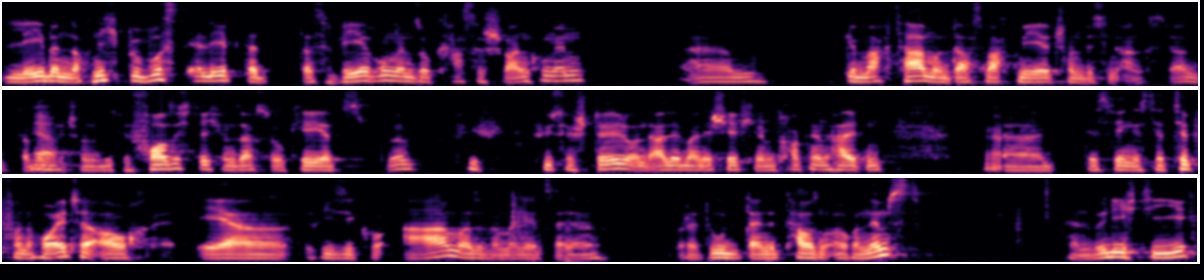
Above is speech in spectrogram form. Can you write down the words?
Leben noch nicht bewusst erlebt, dass, dass Währungen so krasse Schwankungen ähm, gemacht haben und das macht mir jetzt schon ein bisschen Angst. Ja? Da bin ja. ich jetzt schon ein bisschen vorsichtig und sagst, so, okay, jetzt ne, Füße still und alle meine Schäfchen im Trocknen halten. Ja. Äh, deswegen ist der Tipp von heute auch eher risikoarm. Also wenn man jetzt eine oder du deine 1000 Euro nimmst, dann würde ich die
